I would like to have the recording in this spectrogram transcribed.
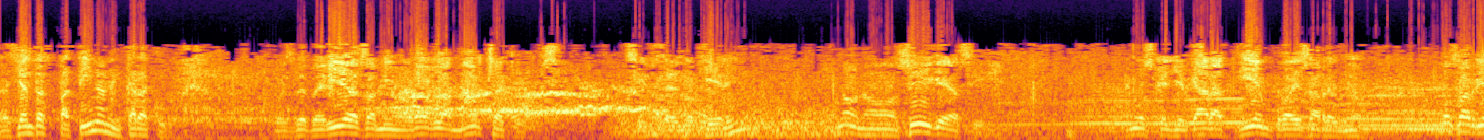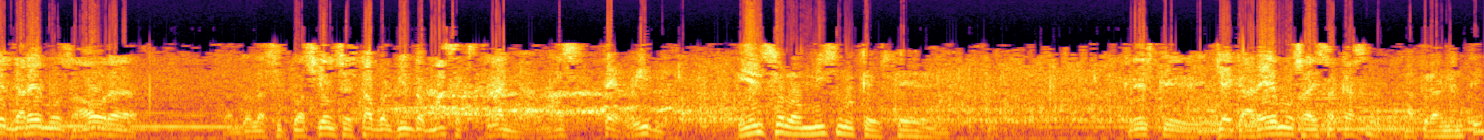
Las llantas patinan en cada curva. Pues deberías aminorar la marcha, James. Si usted lo quiere. No, no, sigue así. Tenemos que llegar a tiempo a esa reunión. Nos arriesgaremos ahora cuando la situación se está volviendo más extraña, más terrible. Pienso lo mismo que usted. ¿Crees que llegaremos a esa casa? Naturalmente.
